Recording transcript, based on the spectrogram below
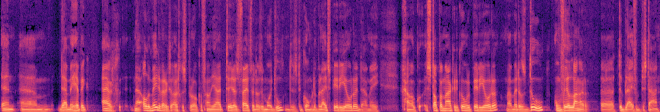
En ehm, daarmee heb ik eigenlijk naar alle medewerkers uitgesproken van ja, 2025 is een mooi doel. Dus de komende beleidsperiode. Daarmee gaan we ook stappen maken de komende periode. Maar met als doel om veel langer eh, te blijven bestaan.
